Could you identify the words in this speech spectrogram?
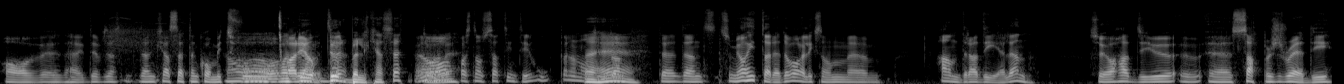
av eh, det här, den kassetten kom i två var det varianter. Dubbelkassett då Ja, eller? fast de satt inte ihop eller någonting. utan den, den som jag hittade, det var liksom eh, andra delen. Så jag hade ju eh, Suppers Ready,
